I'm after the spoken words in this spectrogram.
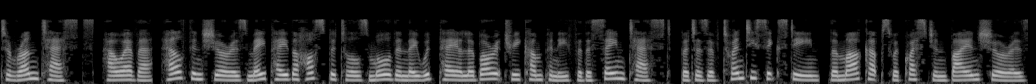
to run tests, however, health insurers may pay the hospitals more than they would pay a laboratory company for the same test, but as of 2016, the markups were questioned by insurers.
